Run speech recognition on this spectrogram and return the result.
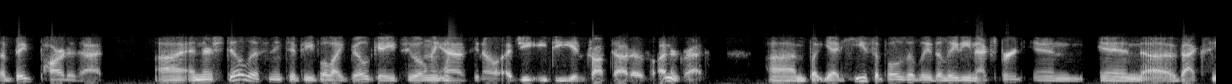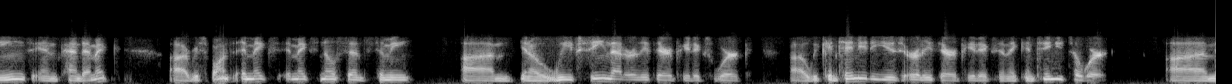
a big part of that. Uh, and they're still listening to people like Bill Gates, who only has, you know, a GED and dropped out of undergrad. Um, but yet he's supposedly the leading expert in in uh, vaccines and pandemic uh, response. It makes it makes no sense to me. Um, you know, we've seen that early therapeutics work. Uh, we continue to use early therapeutics, and they continue to work. Um,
